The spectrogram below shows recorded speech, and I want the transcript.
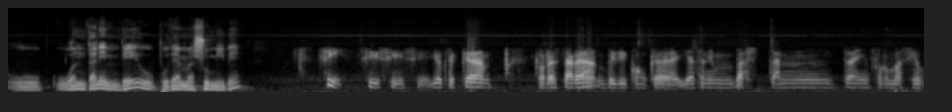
ho, ho entenem bé, ho podem assumir bé? Sí, sí, sí, sí. Jo crec que, que hores d'ara, vull dir, com que ja tenim bastanta informació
